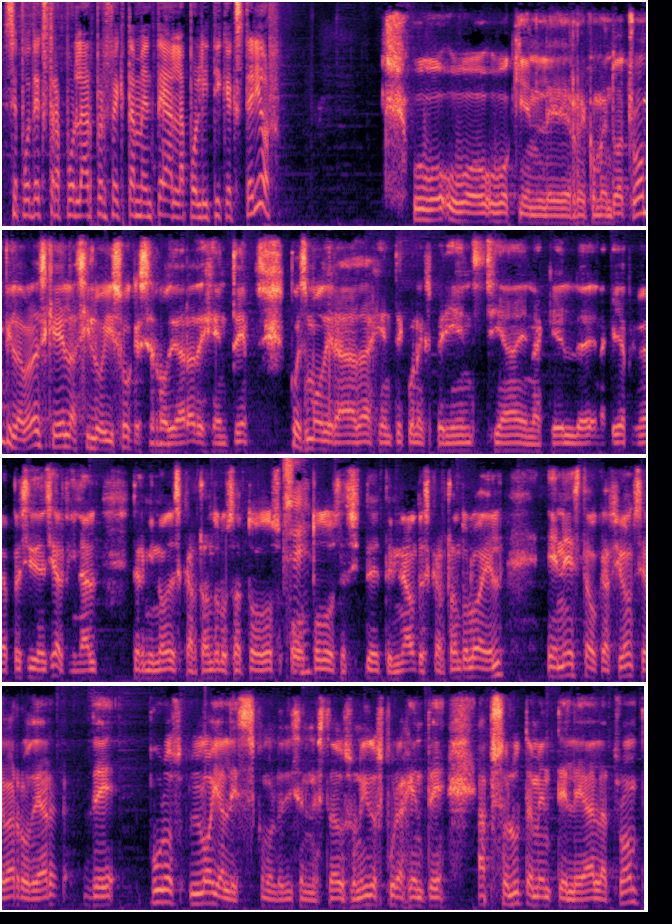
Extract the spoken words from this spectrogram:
se puede extrapolar perfectamente a la política exterior. Hubo, hubo, hubo quien le recomendó a Trump y la verdad es que él así lo hizo, que se rodeara de gente pues moderada, gente con experiencia en, aquel, en aquella primera presidencia. Al final terminó descartándolos a todos o todos terminaron descartándolo a él. En esta ocasión se va a rodear de puros loyales, como le dicen en Estados Unidos, pura gente absolutamente leal a Trump.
